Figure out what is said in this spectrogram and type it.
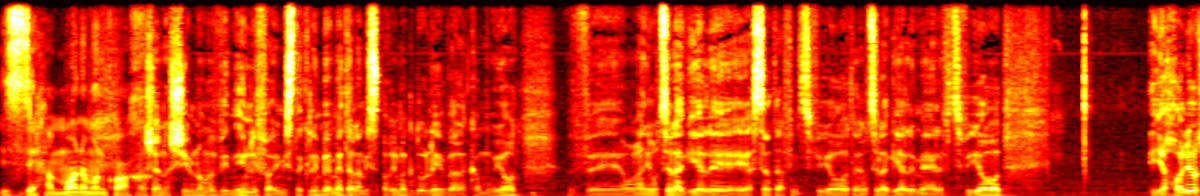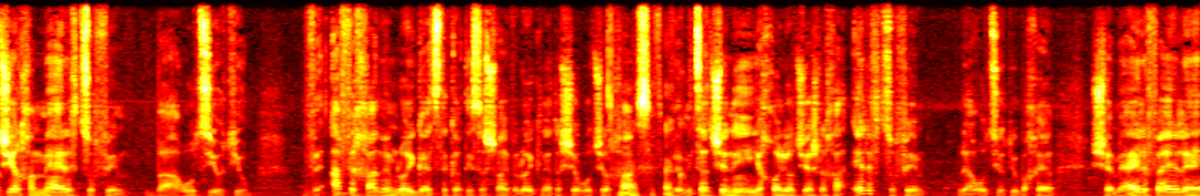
זה המון המון כוח. מה שאנשים לא מבינים לפעמים, מסתכלים באמת על המספרים הגדולים ועל הכמויות, ואומרים, אני רוצה להגיע לעשרת אלפים צפיות, אני רוצה להגיע למאה אלף צפיות. יכול להיות שיהיה לך מאה אלף צופים בערוץ יוטיוב, ואף אחד מהם לא יגייס את הכרטיס אשראי ולא יקנה את השירות שלך. ספק. ומצד שני, יכול להיות שיש לך אלף צופים לערוץ יוטיוב אחר, שמהאלף האלה,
